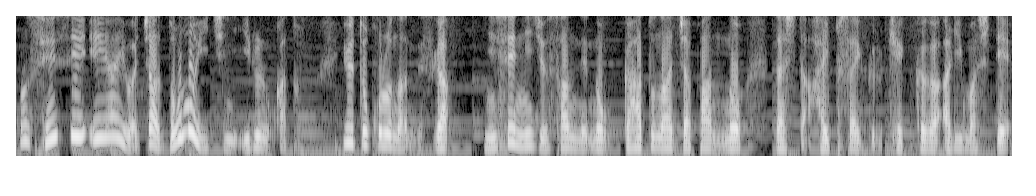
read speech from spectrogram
この生成 AI は、じゃあどの位置にいるのかというところなんですが、2023年のガートナージャパンの出したハイプサイクル結果がありまして、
